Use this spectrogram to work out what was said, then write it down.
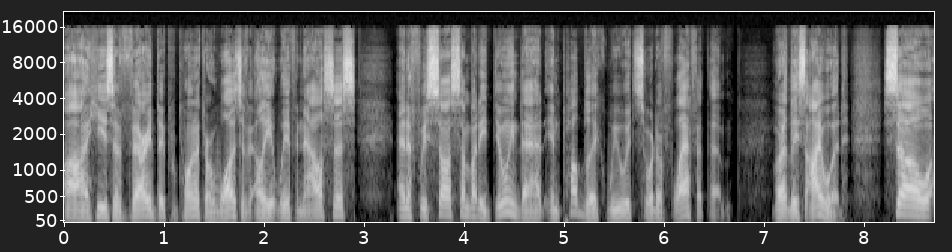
Uh, he's a very big proponent, or was, of Elliott wave analysis, and if we saw somebody doing that in public, we would sort of laugh at them, or at least I would. So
